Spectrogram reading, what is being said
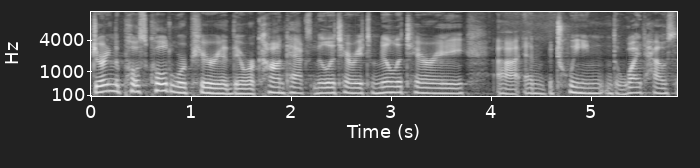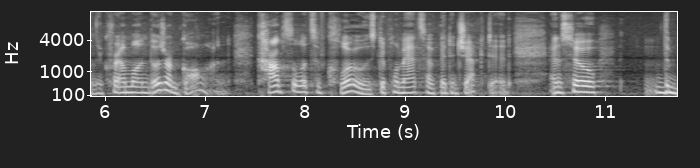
During the post Cold War period, there were contacts military to military uh, and between the White House and the Kremlin. Those are gone. Consulates have closed, diplomats have been ejected. And so the,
